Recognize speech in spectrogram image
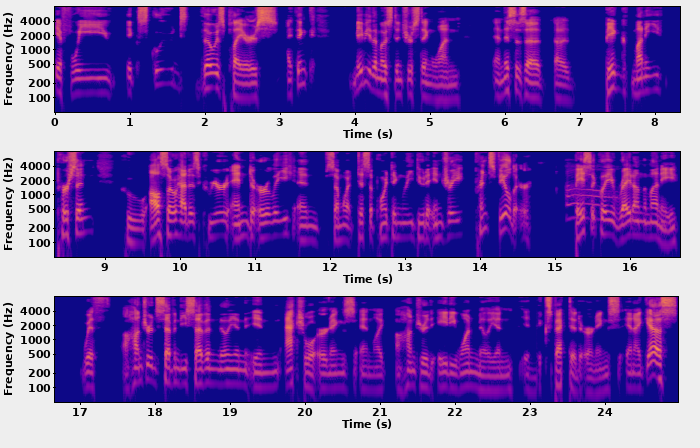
If we exclude those players, I think maybe the most interesting one, and this is a, a big money person who also had his career end early and somewhat disappointingly due to injury, Prince Fielder. Oh. Basically right on the money with 177 million in actual earnings and like 181 million in expected earnings. And I guess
